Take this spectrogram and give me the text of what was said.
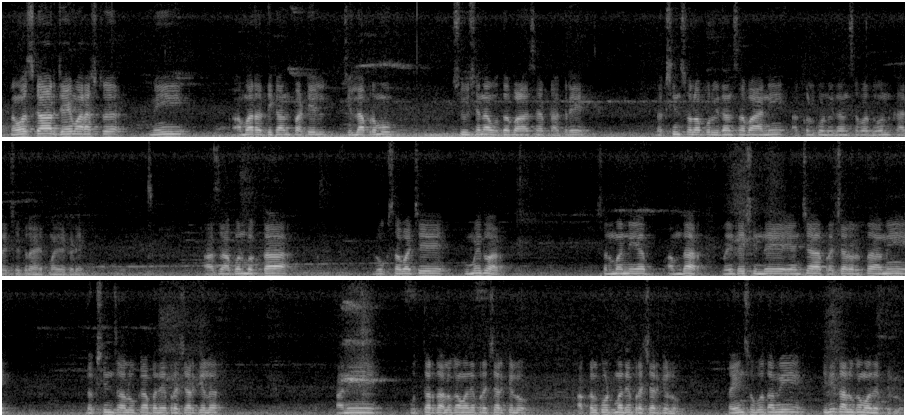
नमस्कार. जय महाराष्ट्र. मी अमर रतिकांत पाटील जिल्हा प्रमुख शिवसेना उद्धव बाळासाहेब ठाकरे दक्षिण सोलापूर विधानसभा आणि अक्कलकोंड विधानसभा दोन कार्यक्षेत्र आहेत माझ्याकडे. आज आपण बघता लोकसभाचे उमेदवार सन्माननीय आमदार प्रणिताई शिंदे यांच्या प्रचारार्थ आम्ही दक्षिण तालुकामध्ये प्रचार केलं आणि उत्तर तालुक्यामध्ये प्रचार केलो. अक्कलकोटमध्ये प्रचार केलो. ताईंसोबत आम्ही तिन्ही तालुक्यामध्ये फिरलो.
